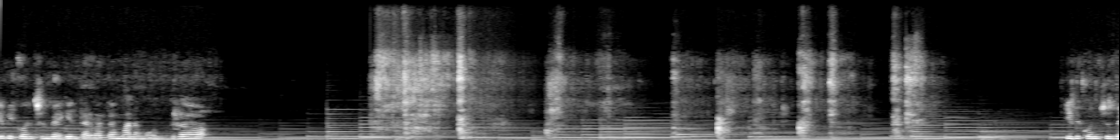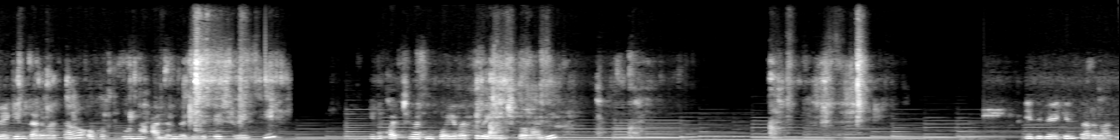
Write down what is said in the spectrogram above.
ఇవి కొంచెం వేగిన తర్వాత మనం ముందుగా ఇది కొంచెం వేగిన తర్వాత ఒక స్పూన్ అల్లం వెల్లుల్లి పేస్ట్ వేసి ఇది పచ్చివాసన పోయే వరకు వేయించుకోవాలి. ఇది వేగిన తర్వాత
